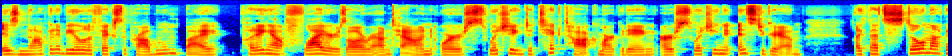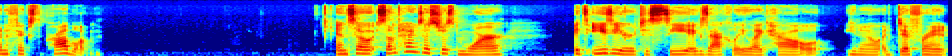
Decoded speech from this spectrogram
is not going to be able to fix the problem by putting out flyers all around town or switching to TikTok marketing or switching to Instagram. Like, that's still not going to fix the problem. And so, sometimes it's just more, it's easier to see exactly like how, you know, a different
